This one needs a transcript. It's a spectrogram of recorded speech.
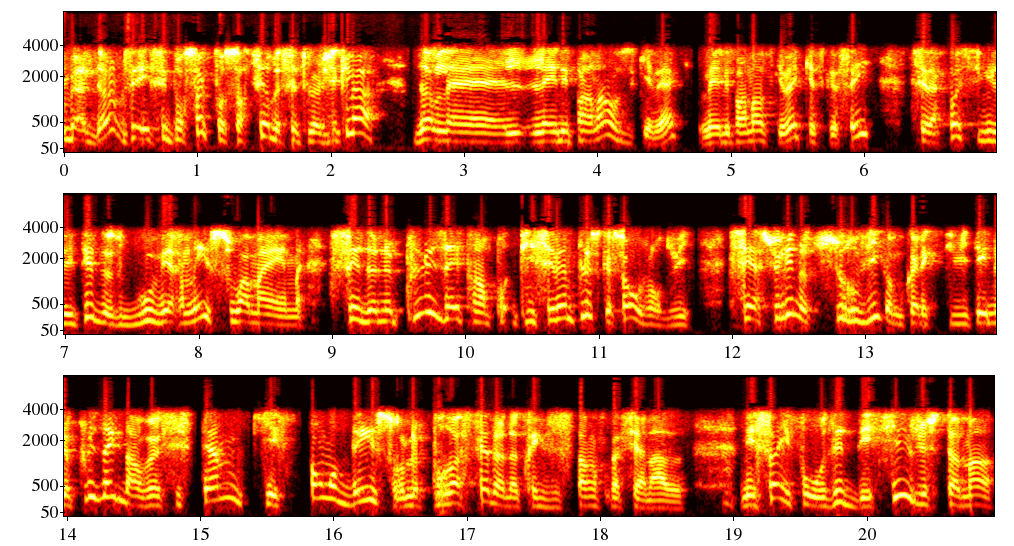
Ben, c'est pour ça qu'il faut sortir de cette logique-là. L'indépendance du Québec, l'indépendance du Québec, qu'est-ce que c'est? C'est la possibilité de se gouverner soi-même. C'est de ne plus être en... Puis c'est même plus que ça aujourd'hui. C'est assurer notre survie comme collectivité, ne plus être dans un système qui est fondé sur le procès de notre existence nationale. Mais ça, il faut oser défier justement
